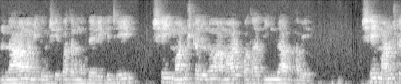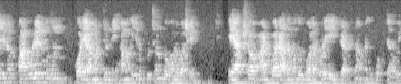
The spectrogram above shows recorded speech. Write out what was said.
নাম আমি তুলসীর পাতার মধ্যে লিখেছি, সেই মানুষটা যেন আমার কথা দিনরাত ভাবে। সেই মানুষটা যেন পাগলের মতন করে আমার জন্যে, আমাকে যেন প্রচণ্ড ভালোবাসে। এই একশো আটবার মাধব বলার পরে এই প্রার্থনা আপনাকে করতে হবে।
